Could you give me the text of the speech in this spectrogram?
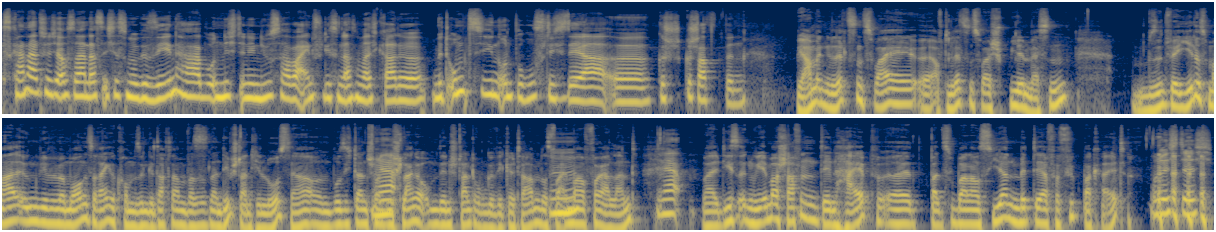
Es kann natürlich auch sein, dass ich es nur gesehen habe und nicht in den News habe einfließen lassen, weil ich gerade mit Umziehen und beruflich sehr äh, gesch geschafft bin. Wir haben in den letzten zwei, äh, auf den letzten zwei Spielmessen sind wir jedes Mal irgendwie, wenn wir morgens reingekommen sind, gedacht haben, was ist denn an dem Stand hier los? Ja, und wo sich dann schon ja. die Schlange um den Stand rumgewickelt haben. Das war mhm. immer Feuerland. Ja. Weil die es irgendwie immer schaffen, den Hype äh, zu balancieren mit der Verfügbarkeit. Richtig.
